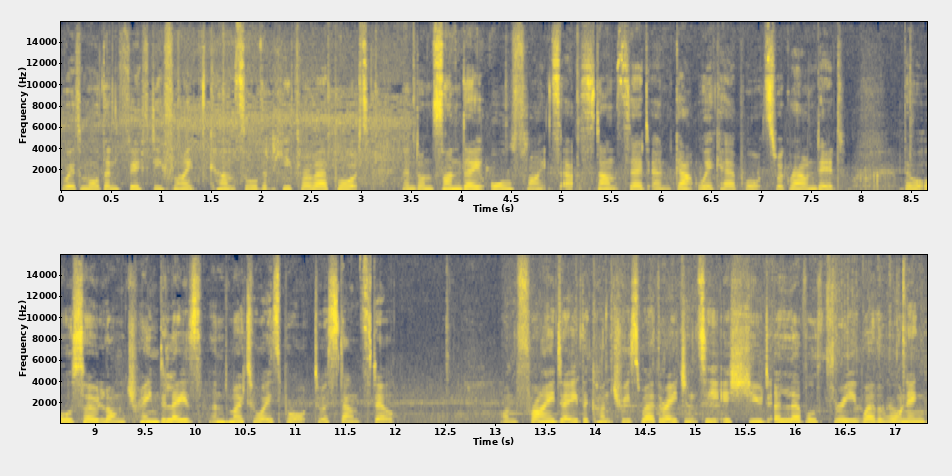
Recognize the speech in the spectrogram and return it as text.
with more than 50 flights cancelled at Heathrow Airport, and on Sunday, all flights at Stansted and Gatwick airports were grounded. There were also long train delays and motorways brought to a standstill. On Friday, the country's weather agency issued a level 3 weather warning,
